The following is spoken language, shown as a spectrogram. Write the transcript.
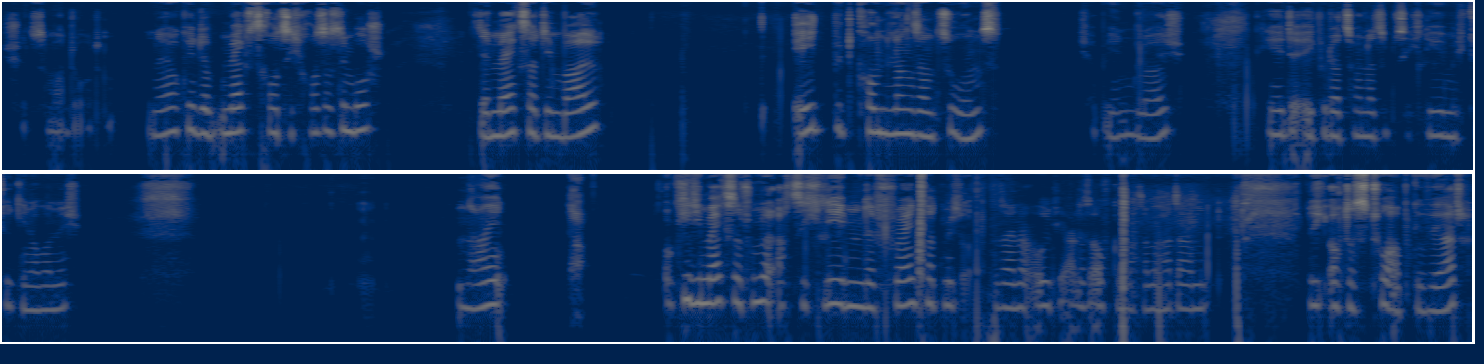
Ich schätze mal dort. Ja, okay, der Max traut sich raus aus dem Busch. Der Max hat den Ball. 8-Bit kommt langsam zu uns. Ich habe ihn gleich. Okay, der 8-Bit hat 270 Leben. Ich krieg ihn aber nicht. Nein. Ja. Okay, die Max hat 180 Leben. Der Frank hat mit seiner Ulti alles aufgemacht, aber hat damit sich auch das Tor abgewehrt.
